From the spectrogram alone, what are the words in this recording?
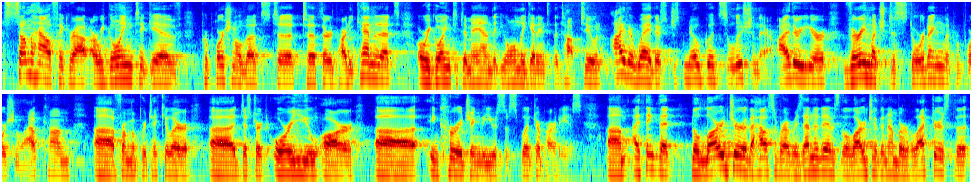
somehow figure out are we going to give proportional votes to, to third party candidates or are we going to demand that you only get into the top two? And either way there's just no good solution there. Either you're very much distorting the proportional outcome uh, from a particular uh, district or you are uh, encouraging the use of splinter parties. Um, I think that the larger the House of Representatives, the larger the number of electors, the,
